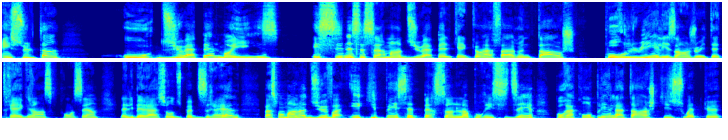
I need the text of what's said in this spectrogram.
insultant, où Dieu appelle Moïse et si nécessairement Dieu appelle quelqu'un à faire une tâche pour lui, et les enjeux étaient très grands en ce qui concerne la libération du peuple d'Israël, ben, à ce moment-là, Dieu va équiper cette personne-là, pour ainsi dire, pour accomplir la tâche qu'il souhaite que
